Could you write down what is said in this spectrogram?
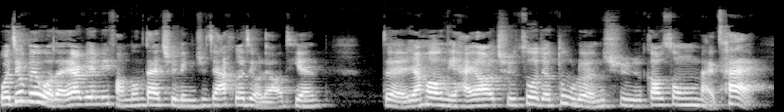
我就被我的 Airbnb 房东带去邻居家喝酒聊天，对，然后你还要去坐着渡轮去高松买菜，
